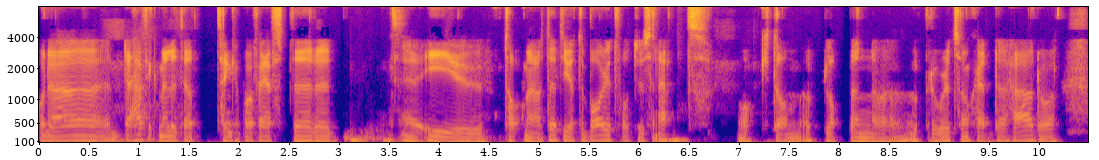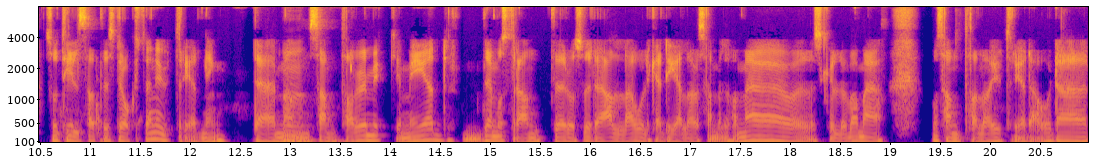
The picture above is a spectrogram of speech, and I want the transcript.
och det, det här fick mig lite att tänka på, för efter eh, EU-toppmötet i Göteborg 2001 och de upploppen och upproret som skedde här då, så tillsattes det också en utredning där man Mm. samtalade mycket med demonstranter och så vidare. Alla olika delar av samhället var med och skulle vara med och samtala och utreda. Och där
